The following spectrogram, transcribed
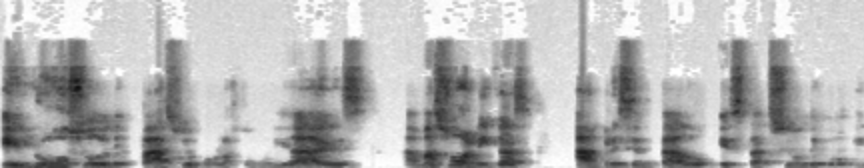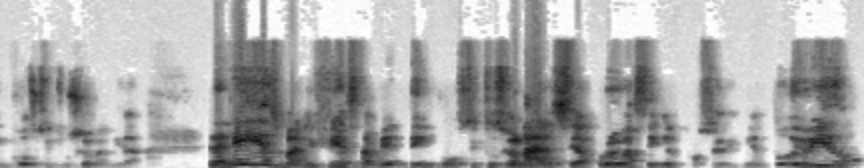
el uso del espacio por las comunidades amazónicas, ha presentado esta acción de inconstitucionalidad. La ley es manifiestamente inconstitucional, se aprueba sin el procedimiento debido,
